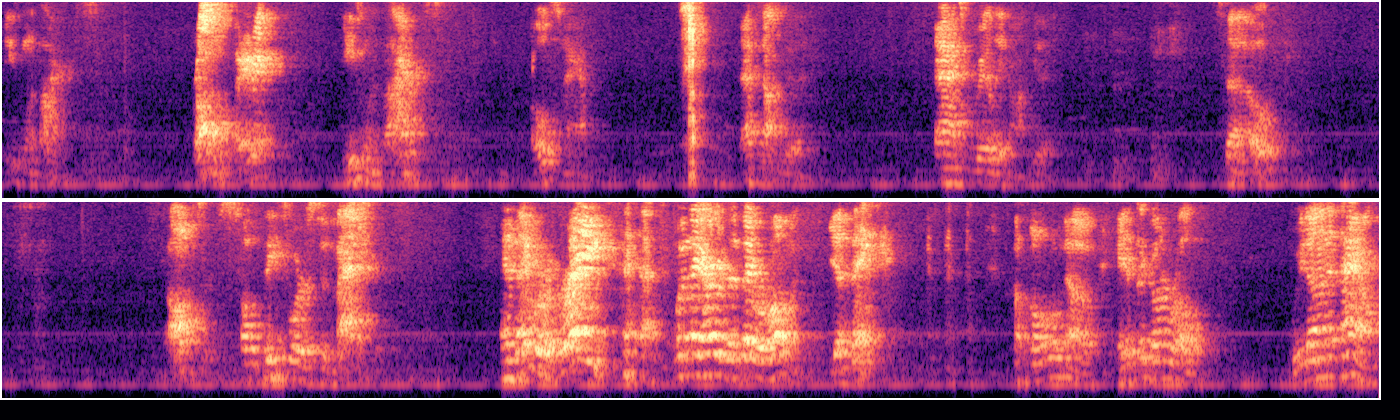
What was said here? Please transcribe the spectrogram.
he's one of ours. Rome, baby. He's one of ours. Oh, snap. That's not good. That's really not good. So, officers told these words to the. And they were afraid when they heard that they were Romans. You think? Oh no, heads are going to roll. We done it now.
